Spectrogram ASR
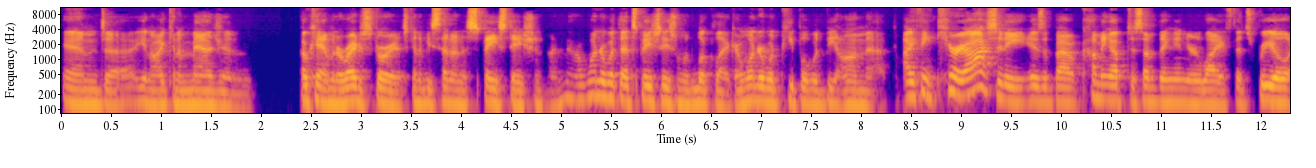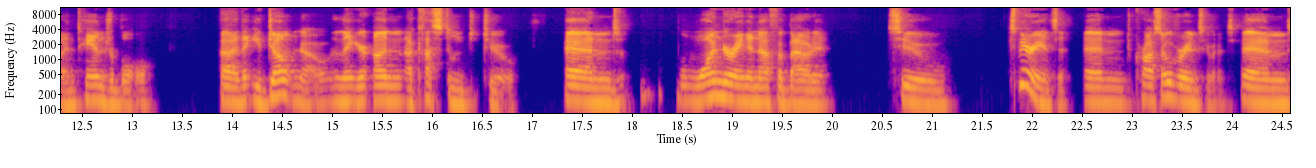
And uh, you know i can imagine okay i'm going to write a story. It's going to be set on a space station. I wonder what that space station would look like. I wonder what people would be on that. I think curiosity is about coming up to something in your life that's real and tangible uh, that you don't know and that you're unaccustomed to and wondering enough about it to experience it and cross over into it and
